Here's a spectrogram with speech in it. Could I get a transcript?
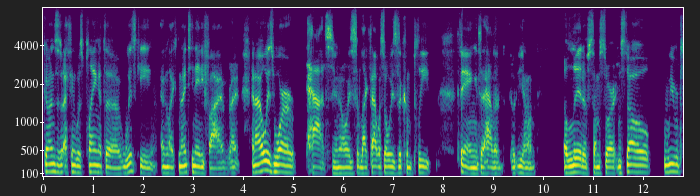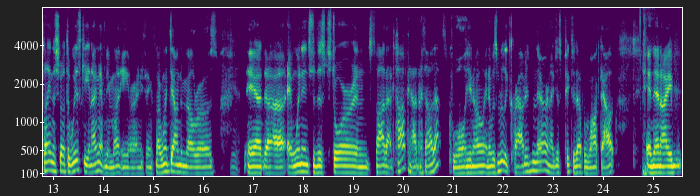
Guns I think was playing at the Whisky in like 1985, right? And I always wore hats, you know, always like that was always the complete thing to have a you know a lid of some sort. And so we were playing the show at the Whisky and I didn't have any money or anything, so I went down to Melrose yeah. and uh, and went into this store and saw that top hat. And I thought, oh, that's cool, you know. And it was really crowded in there, and I just picked it up and walked out. And then I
